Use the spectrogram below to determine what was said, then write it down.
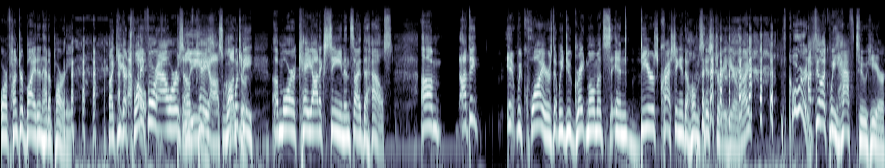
or if Hunter Biden had a party? like you got 24 oh, hours please, of chaos. What Hunter. would be a more chaotic scene inside the house? Um, I think it requires that we do great moments in deers crashing into homes history here, right? of course. I feel like we have to here.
